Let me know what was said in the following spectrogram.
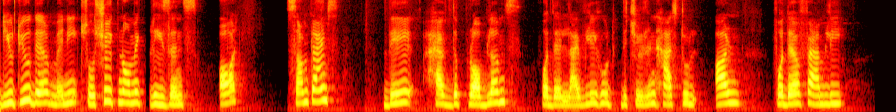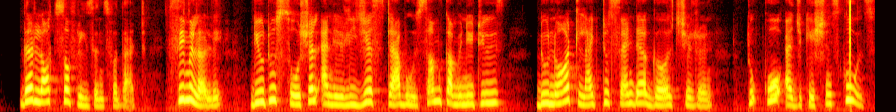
due to their many socio-economic reasons or sometimes they have the problems for their livelihood the children has to earn for their family. There are lots of reasons for that. Similarly due to social and religious taboos some communities do not like to send their girl children to co-education schools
